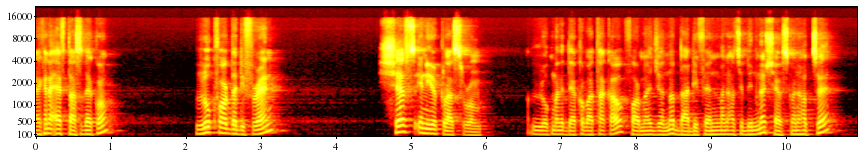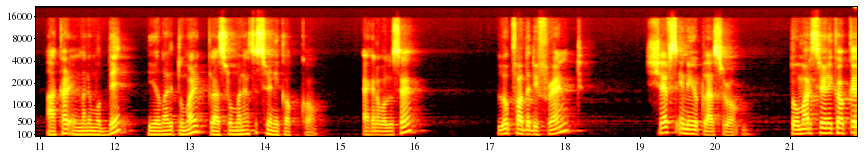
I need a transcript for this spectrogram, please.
এখানে এফ আছে, দেখো। Look for the different shapes in your classroom look মানে দেখো বা থাকাও। ফর্মের জন্য দ্য ডিফারেন্ট মানে হচ্ছে ভিন্ন। শেফস মানে হচ্ছে আকার। এর মানে মধ্যে ইউর মানে তোমার ক্লাসরুম মানে হচ্ছে শ্রেণীকক্ষ। এখানে বলছে look for the different shapes in your classroom তোমার শ্রেণীকক্ষে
